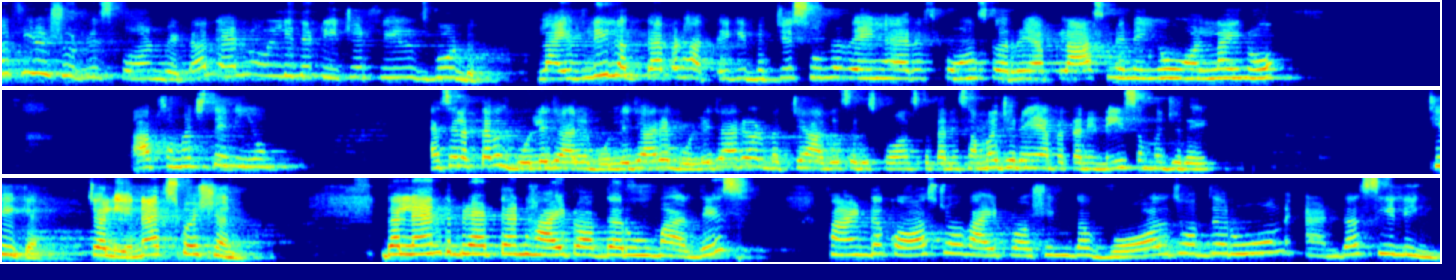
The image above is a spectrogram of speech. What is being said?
of you should respond बेटा। Then only the teacher feels good lively लगता है पढ़ाते कि बच्चे सुन रहे हैं रिस्पॉन्स कर रहे हैं। आप क्लास में नहीं हो ऑनलाइन हो। आप समझते नहीं हो। ऐसे लगता है बस बोले जा रहे हैं, बोले जा रहे बोले जा रहे हैं और बच्चे आगे से रिस्पॉन्स पता नहीं समझ रहे हैं पता नहीं नहीं समझ रहे। ठीक है, चलिए next question the length breadth and height of the room are this find the cost of white washing the walls of the room and the ceiling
